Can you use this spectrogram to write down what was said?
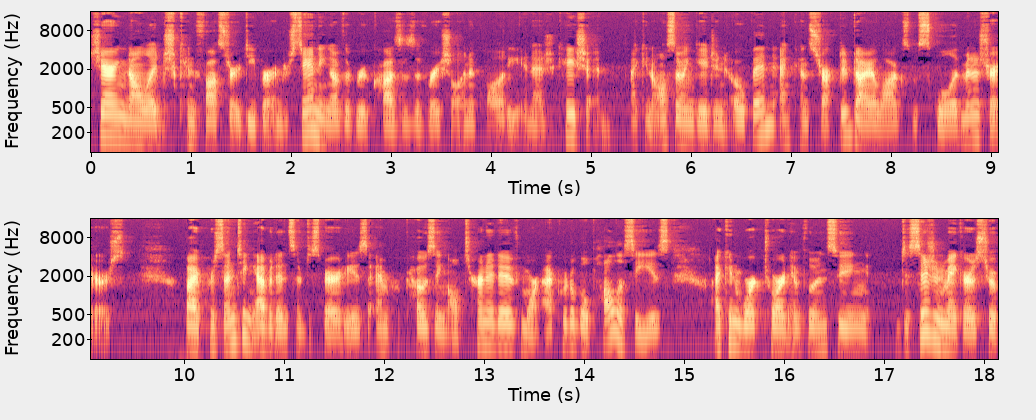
Sharing knowledge can foster a deeper understanding of the root causes of racial inequality in education. I can also engage in open and constructive dialogues with school administrators. By presenting evidence of disparities and proposing alternative, more equitable policies, I can work toward influencing decision makers to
